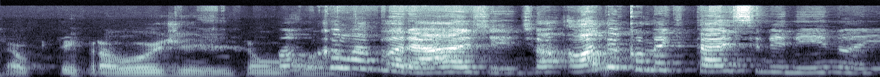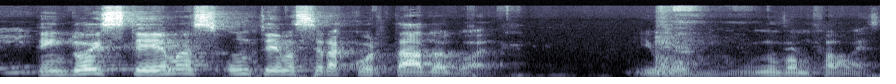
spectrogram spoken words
é o que tem para hoje. Então vamos vou... colaborar, gente. Olha como é que tá esse menino aí. Tem dois temas, um tema será cortado agora. E não vamos falar mais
